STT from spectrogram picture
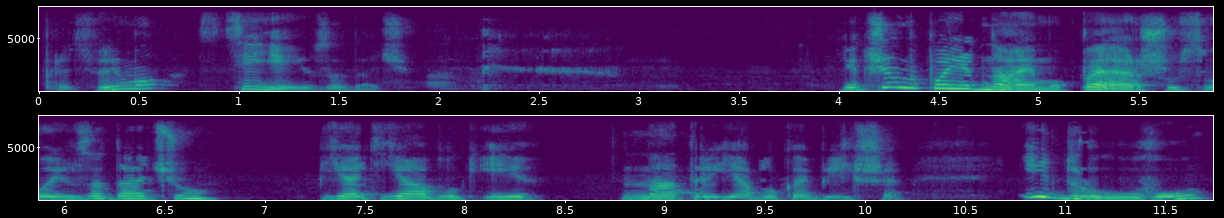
Працюємо з цією задачею. Якщо ми поєднаємо першу свою задачу 5 яблук і на 3 яблука більше, і другу,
